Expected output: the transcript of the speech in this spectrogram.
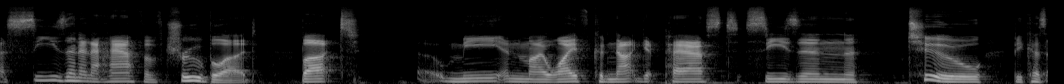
a season and a half of True Blood, but uh, me and my wife could not get past season two because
